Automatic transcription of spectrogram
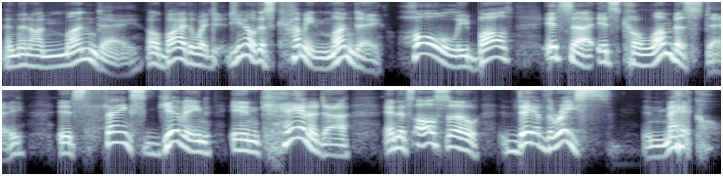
And then on Monday, oh, by the way, do you know this coming Monday? Holy balls! It's uh, it's Columbus Day. It's Thanksgiving in Canada, and it's also Day of the Race in Mexico.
